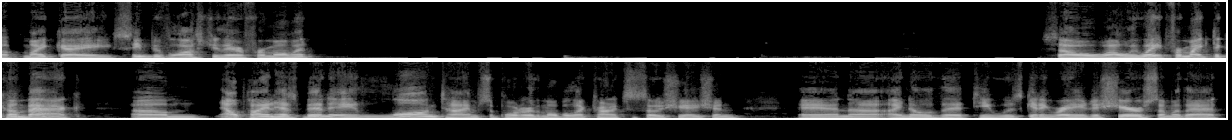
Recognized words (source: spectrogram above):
uh, Mike, I seem to have lost you there for a moment. So while we wait for Mike to come back, um, Alpine has been a long-time supporter of the Mobile Electronics Association, and uh, I know that he was getting ready to share some of that.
